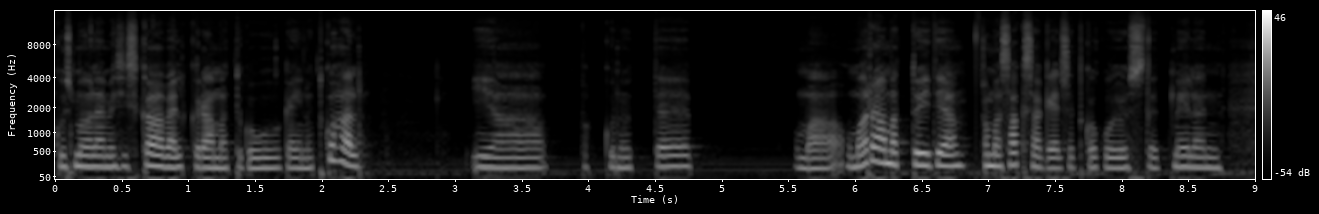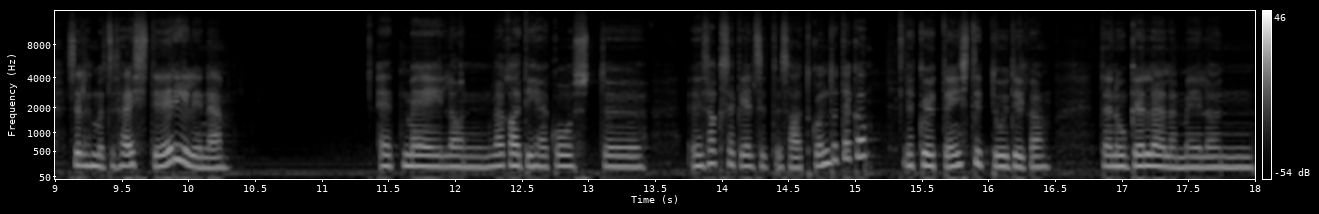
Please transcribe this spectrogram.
kus me oleme siis ka Välku raamatukoguga käinud kohal ja pakkunud äh, oma, oma raamatuid ja oma saksakeelset kogu just, et meil on selles mõttes hästi eriline, et meil on väga tihe koostöö Eh, saksakeelsete saatkondadega ja Goethe instituudiga, tänu kellele meil on,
